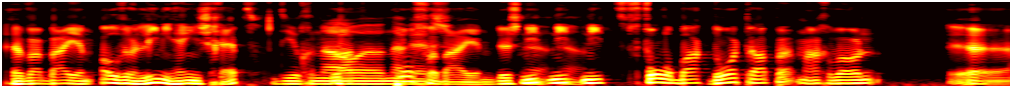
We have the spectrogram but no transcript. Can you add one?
eh, waarbij je hem over een linie heen schept, Diagonaal eh, naar ploffen rechts. bij hem. Dus niet, Ja, niet, ja. niet volle bak doortrappen, maar gewoon eh,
